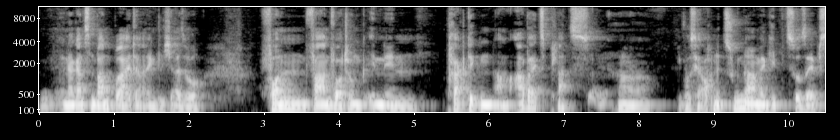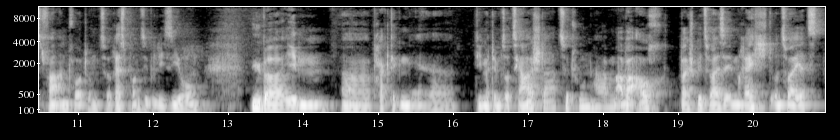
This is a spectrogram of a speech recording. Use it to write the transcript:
in ganzen Bandbreite eigentlich, also von Verantwortung in den Praktiken am Arbeitsplatz, äh, wo es ja auch eine Zunahme gibt zur Selbstverantwortung, zur Responsibilisierung, über eben äh, Praktiken die mit dem Sozialstaat zu tun haben, aber auch beispielsweise im Recht, und zwar jetzt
